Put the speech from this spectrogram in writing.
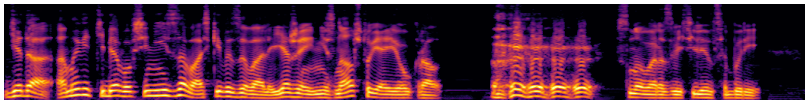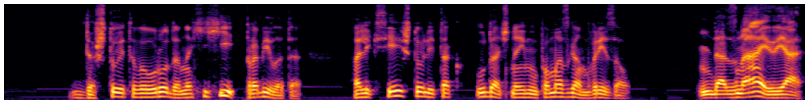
«Деда, а мы ведь тебя вовсе не из-за Васьки вызывали. Я же не знал, что я ее украл». Снова развеселился Бурей. «Да что этого урода на хихи пробило-то? Алексей, что ли, так удачно ему по мозгам врезал?» «Да знаю я!»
